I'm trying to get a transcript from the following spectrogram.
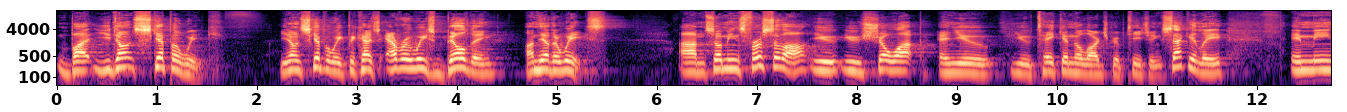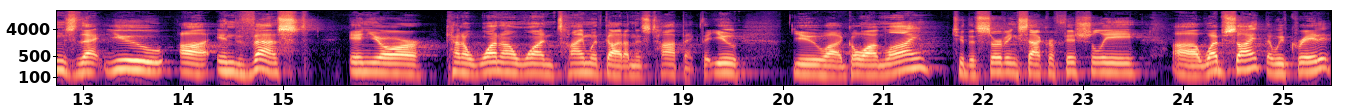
but you don't skip a week. You don't skip a week because every week's building on the other weeks. Um, so it means, first of all, you, you show up and you, you take in the large group teaching. Secondly, it means that you uh, invest in your kind of one on one time with God on this topic, that you, you uh, go online to the Serving Sacrificially uh, website that we've created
